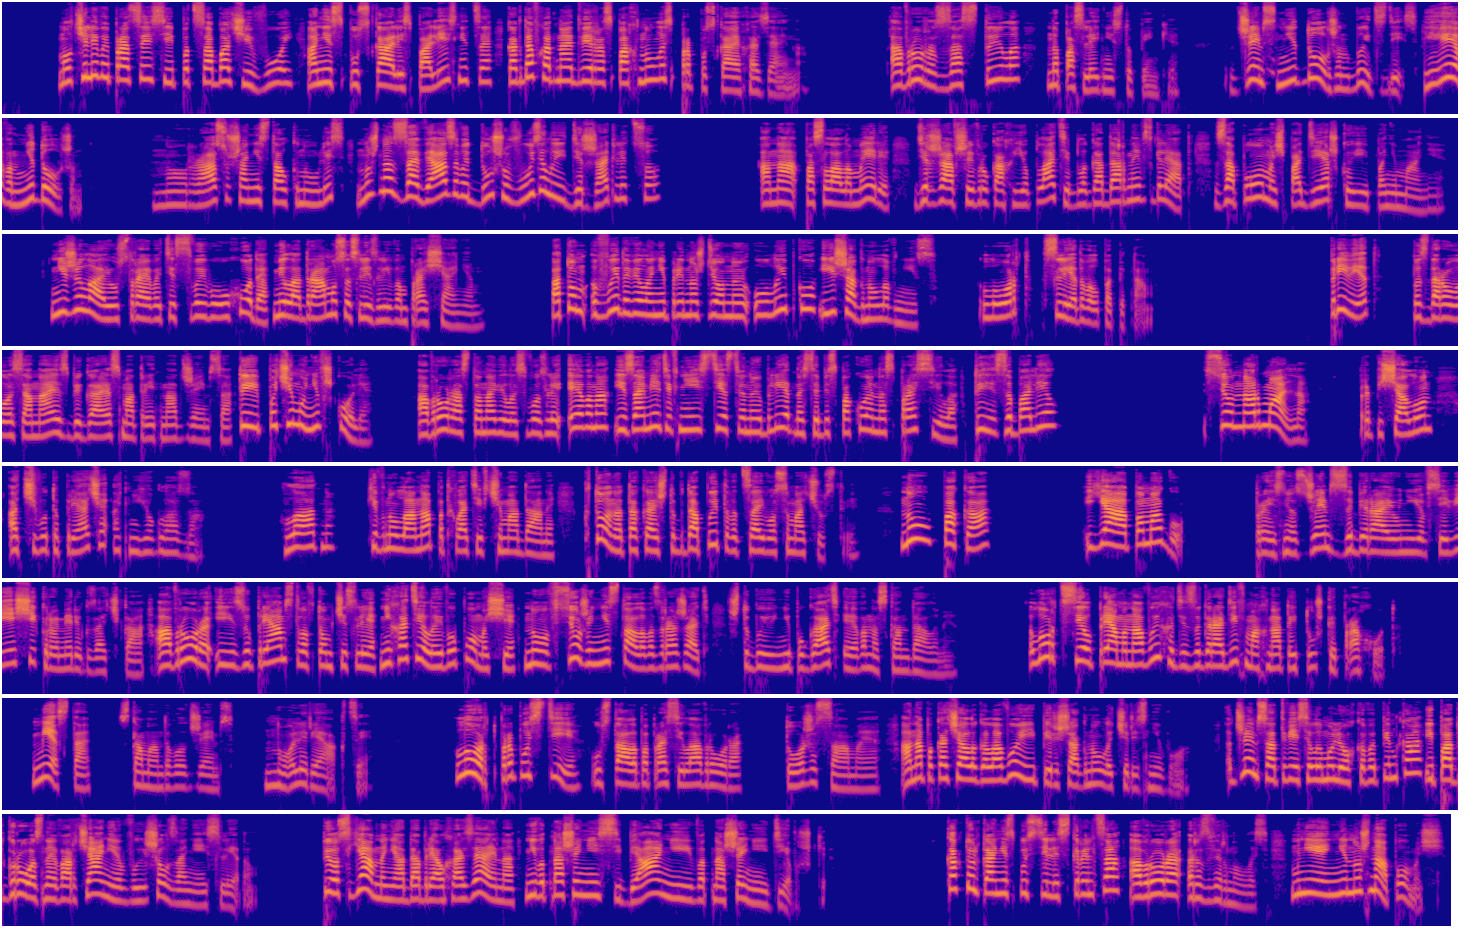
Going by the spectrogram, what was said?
молчаливой процессии под собачий вой они спускались по лестнице, когда входная дверь распахнулась, пропуская хозяина. Аврора застыла на последней ступеньке. Джеймс не должен быть здесь, и Эван не должен. Но раз уж они столкнулись, нужно завязывать душу в узел и держать лицо. Она послала Мэри, державшей в руках ее платье, благодарный взгляд за помощь, поддержку и понимание не желая устраивать из своего ухода мелодраму со слезливым прощанием. Потом выдавила непринужденную улыбку и шагнула вниз. Лорд следовал по пятам. «Привет!» — поздоровалась она, избегая смотреть на Джеймса. «Ты почему не в школе?» Аврора остановилась возле Эвана и, заметив неестественную бледность, обеспокоенно спросила. «Ты заболел?» «Все нормально», пропищал он, от чего-то пряча от нее глаза. Ладно, кивнула она, подхватив чемоданы. Кто она такая, чтобы допытываться о его самочувствии? Ну, пока. Я помогу, произнес Джеймс, забирая у нее все вещи, кроме рюкзачка. Аврора и из упрямства в том числе не хотела его помощи, но все же не стала возражать, чтобы не пугать Эвана скандалами. Лорд сел прямо на выходе, загородив мохнатой тушкой проход. «Место!» — скомандовал Джеймс. Ноль реакции. «Лорд, пропусти!» — устало попросила Аврора. То же самое. Она покачала головой и перешагнула через него. Джеймс отвесил ему легкого пинка и под грозное ворчание вышел за ней следом. Пес явно не одобрял хозяина ни в отношении себя, ни в отношении девушки. Как только они спустились с крыльца, Аврора развернулась. «Мне не нужна помощь».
